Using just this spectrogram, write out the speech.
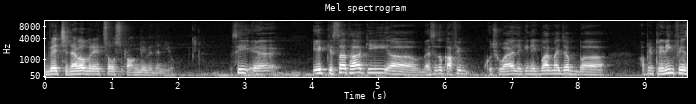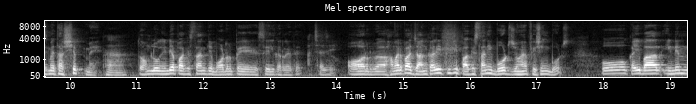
which reverberate so strongly within you see एक किस्सा था कि वैसे तो काफ़ी कुछ हुआ है लेकिन एक बार मैं जब अपनी ट्रेनिंग फ़ेज़ में था शिप में हाँ। तो हम लोग इंडिया पाकिस्तान के बॉर्डर पे सेल कर रहे थे। अच्छा जी। और हमारे पास जानकारी थी कि पाकिस्तानी बोट्स जो हैं फिशिंग बोट्स वो कई बार इंडियन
